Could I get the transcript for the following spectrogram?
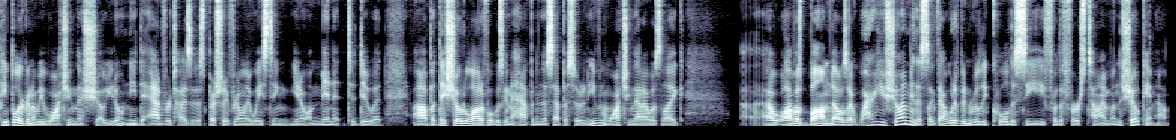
People are going to be watching this show. You don't need to advertise it, especially if you're only wasting you know a minute to do it. Uh, but they showed a lot of what was going to happen in this episode, and even watching that, I was like. I, I, was bummed. I was like, why are you showing me this? Like, that would have been really cool to see for the first time when the show came out.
